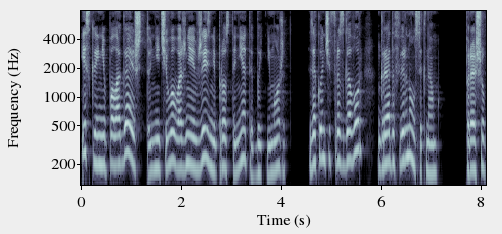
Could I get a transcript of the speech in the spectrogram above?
искренне полагая, что ничего важнее в жизни просто нет и быть не может. Закончив разговор, Градов вернулся к нам. «Прошу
